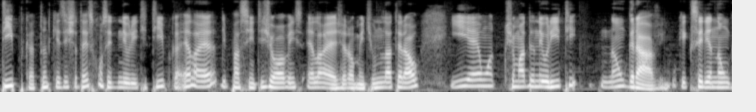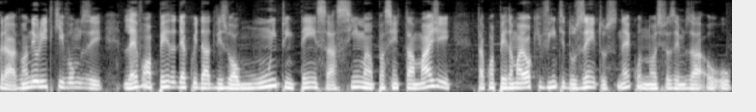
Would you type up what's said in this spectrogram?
típica, tanto que existe até esse conceito de neurite típica, ela é de pacientes jovens, ela é geralmente unilateral e é uma chamada neurite não grave. O que, que seria não grave? Uma neurite que, vamos dizer, leva uma perda de acuidade visual muito intensa, acima, o paciente está mais de está com uma perda maior que 20 200, né, quando nós fazemos a, o,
